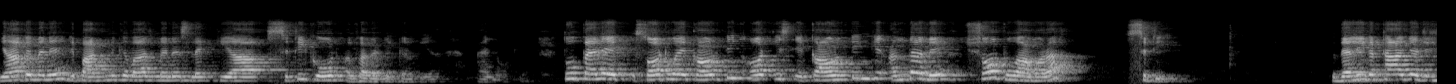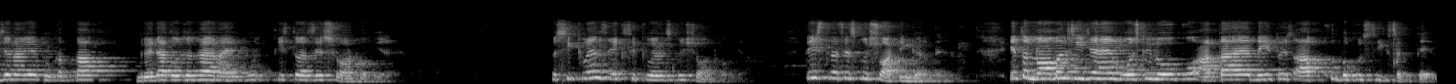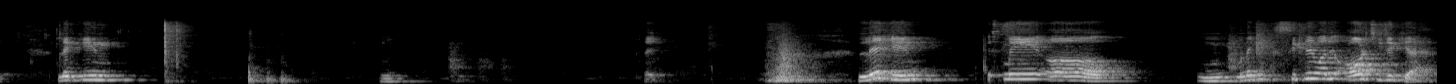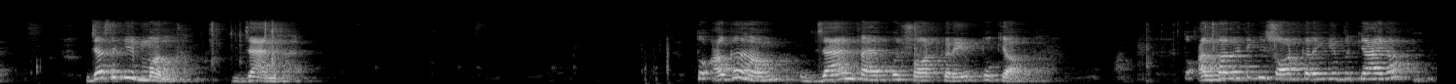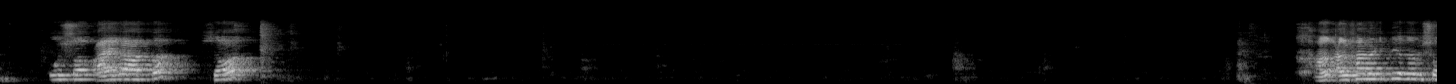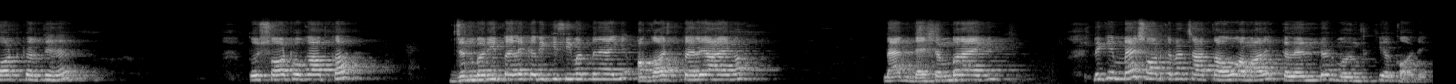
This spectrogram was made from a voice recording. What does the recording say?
यहाँ पे मैंने डिपार्टमेंट के बाद मैंने सिलेक्ट किया सिटी कोड अल्फाबेटिक कर दिया एंड ओके तो पहले एक शॉर्ट हुआ अकाउंटिंग और इस अकाउंटिंग के अंदर में शॉर्ट हुआ हमारा सिटी तो दिल्ली इकट्ठा आ गया जिजन आ गया, कोलकाता, नोएडा दो जगह रायपुर इस तरह से शॉर्ट हो गया तो सीक्वेंस एक सीक्वेंस में शॉर्ट हो गया। तो इस तरह से इसको शॉर्टिंग करते हैं। ये तो नॉर्मल चीज़ें हैं मोस्टली लोगों को आता है, नहीं तो इस आप खुद ब खुद सीख सकते हैं। लेकिन लेकिन, इसमें मैंने कि सीखने वाली और चीज़ें क्या है? जैसे कि मंथ जैन है। तो अगर हम जैन फाइव को शॉर्ट करें तो क्या होगा? तो अल्फाबेटिकली शॉर्ट करेंगे तो क्या आएगा? वो शॉर्ट आएगा आपका शॉर्ट अल्फाबेटिकली अगर हम शॉर्ट करते हैं तो शॉर्ट होगा आपका। जनवरी पहले कभी किसी मत में आएगी, अगस्त पहले आएगा देन दिसंबर आएगी। लेकिन मैं शॉर्ट करना चाहता हूँ हमारे कैलेंडर मंथ के अकॉर्डिंग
